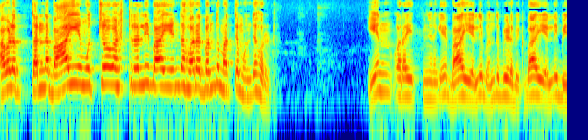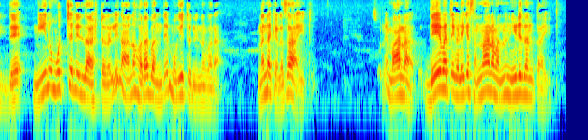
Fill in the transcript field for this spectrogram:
ಅವಳು ತನ್ನ ಬಾಯಿ ಮುಚ್ಚೋವಷ್ಟರಲ್ಲಿ ಬಾಯಿಯಿಂದ ಹೊರ ಬಂದು ಮತ್ತೆ ಮುಂದೆ ಹೊರಟು. ಏನ್ ವರ ಇತ್ತು ನಿನಗೆ? ಬಾಯಿಯಲ್ಲಿ ಬಂದು ಬೀಳಬೇಕು. ಬಾಯಿಯಲ್ಲಿ ಬಿದ್ದೆ. ನೀನು ಮುಚ್ಚಲಿಲ್ಲ ಅಷ್ಟರಲ್ಲಿ ನಾನು ಹೊರ ಬಂದೆ. ಮುಗೀತು ನಿನ್ನ ವರ. ನನ್ನ ಕೆಲಸ ಆಯಿತು. ಸುಮ್ಮನೆ ಮಾನ, ದೇವತೆಗಳಿಗೆ ಸನ್ಮಾನವನ್ನು ನೀಡಿದಂತಾಯಿತು.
